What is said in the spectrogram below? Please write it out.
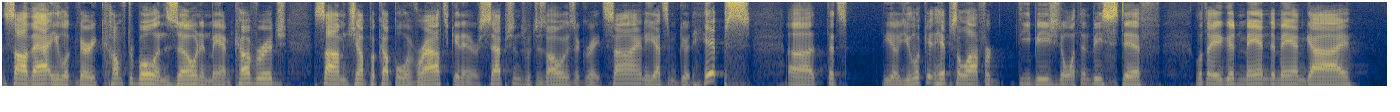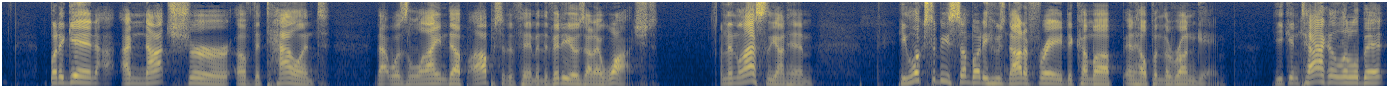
saw that he looked very comfortable in zone and man coverage. Saw him jump a couple of routes, get interceptions, which is always a great sign. He had some good hips. Uh, that's you know you look at hips a lot for DBs. You don't want them to be stiff. Looked like a good man to man guy. But again, I'm not sure of the talent that was lined up opposite of him in the videos that I watched. And then lastly on him, he looks to be somebody who's not afraid to come up and help in the run game. He can tackle a little bit.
